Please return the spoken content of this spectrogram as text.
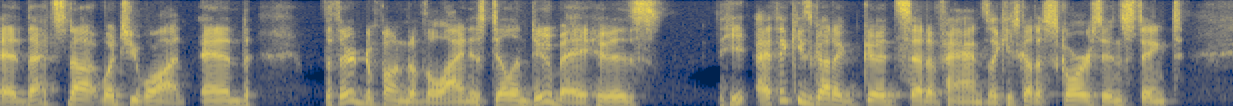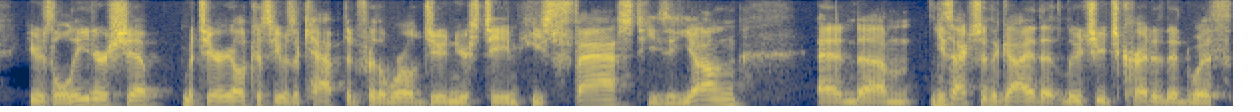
And that's not what you want. And the third component of the line is Dillon Dubé, who is he I think he's got a good set of hands. Like he's got a score's instinct. He was leadership material because he was a captain for the World Juniors team. He's fast. He's young, and um, he's actually the guy that Lucic credited with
